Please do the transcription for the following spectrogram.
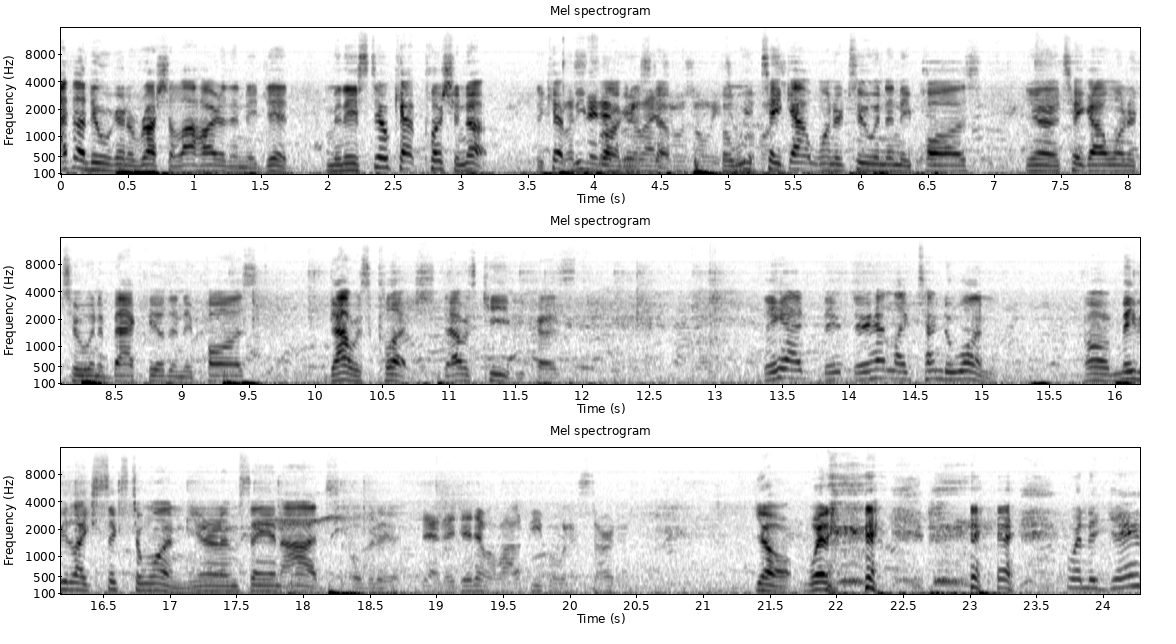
I thought they were gonna rush a lot harder than they did. I mean, they still kept pushing up. They kept Unless they and stuff. it was only But we take out one or two and then they pause. You know, take out one or two in the backfield and they pause. That was clutch. That was key because they had they, they had like ten to one. Oh, maybe like six to one. You know what I'm saying? Odds over there. Yeah, they did have a lot of people when it started. Yo, when when the game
